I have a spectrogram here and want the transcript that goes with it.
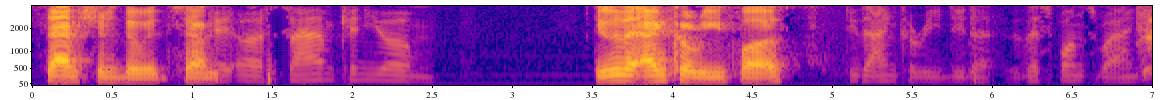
Sam should do it. Sam, Okay, uh, Sam, can you um do the anchor read first. do the anchor read? Do that. They're sponsored by Anchor.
